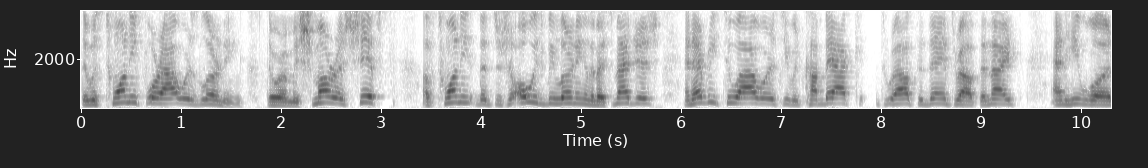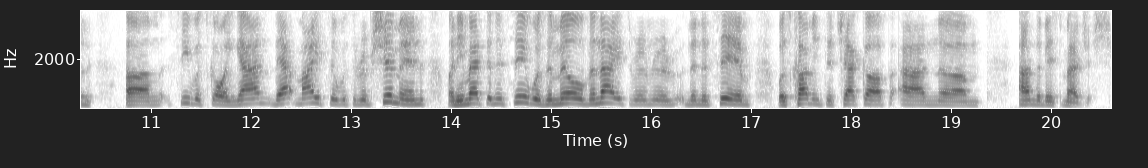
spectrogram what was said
there was 24 hours learning. There were Mishmara shifts of 20 that there should always be learning in the Mismagish. And every two hours he would come back throughout the day and throughout the night and he would um, see what's going on. That Maisa with Reb Shimon, when he met the Nitziv, was in the middle of the night when the Nitziv was coming to check up on, um, on the Beis Medrash.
